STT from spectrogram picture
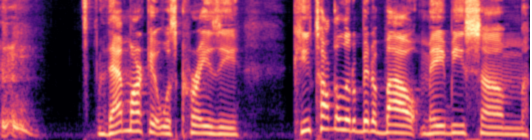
that market was crazy. Can you talk a little bit about maybe some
